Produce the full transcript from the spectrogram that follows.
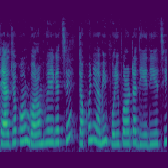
তেল যখন গরম হয়ে গেছে, তখনই আমি পুরি পরোটা দিয়ে দিয়েছি।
